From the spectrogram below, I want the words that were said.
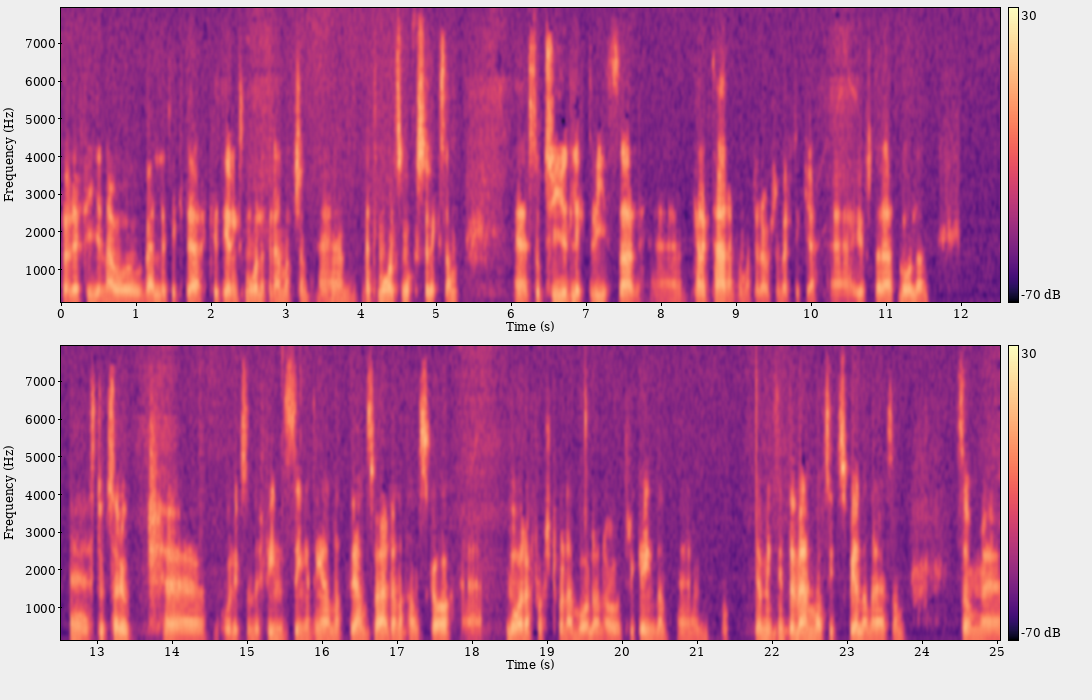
för det fina och väldigt viktiga kvitteringsmålet i den matchen. Ett mål som också liksom så tydligt visar karaktären på Martin Rauschenberg tycker jag. Just det där att bollen Eh, studsar upp eh, och liksom det finns ingenting annat i hans värld än att han ska eh, vara först på den här bollen och trycka in den. Och jag minns inte vem av sitt spelarna det är som, som eh,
